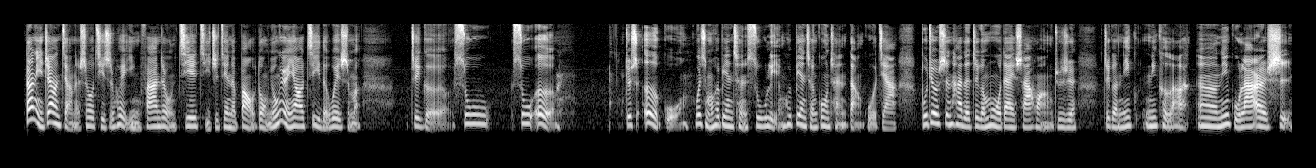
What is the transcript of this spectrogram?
当你这样讲的时候，其实会引发这种阶级之间的暴动。永远要记得，为什么这个苏苏俄。就是俄国为什么会变成苏联，会变成共产党国家？不就是他的这个末代沙皇，就是这个尼尼可拉，嗯、尼古拉二世。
